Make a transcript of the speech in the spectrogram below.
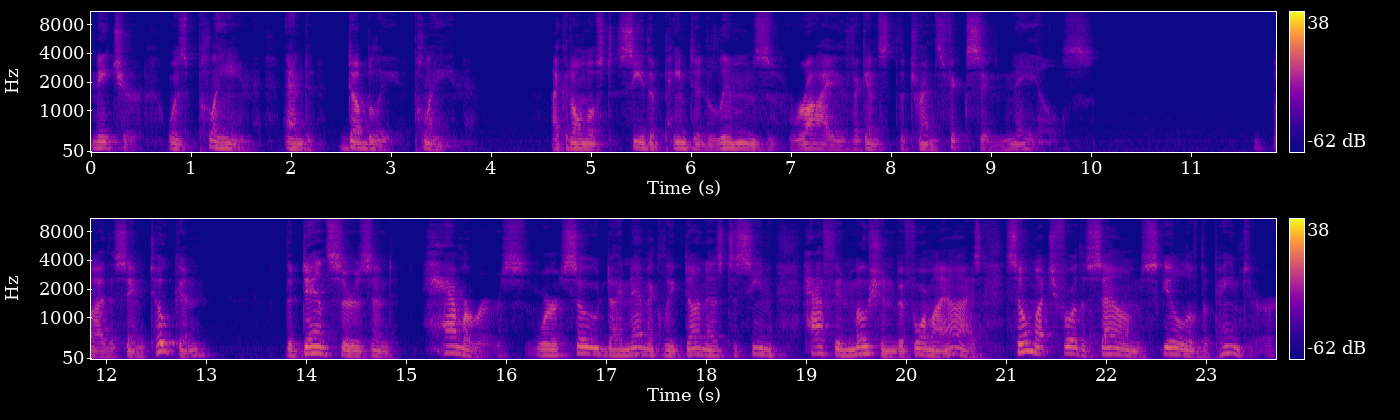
nature was plain and doubly plain. I could almost see the painted limbs writhe against the transfixing nails. By the same token, the dancers and hammerers were so dynamically done as to seem half in motion before my eyes. So much for the sound skill of the painter.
